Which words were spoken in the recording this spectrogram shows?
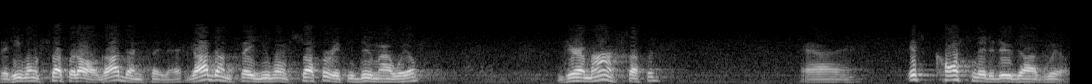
that he won't suffer at all. God doesn't say that. God doesn't say you won't suffer if you do my will. Jeremiah suffered. Uh, it's costly to do God's will.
